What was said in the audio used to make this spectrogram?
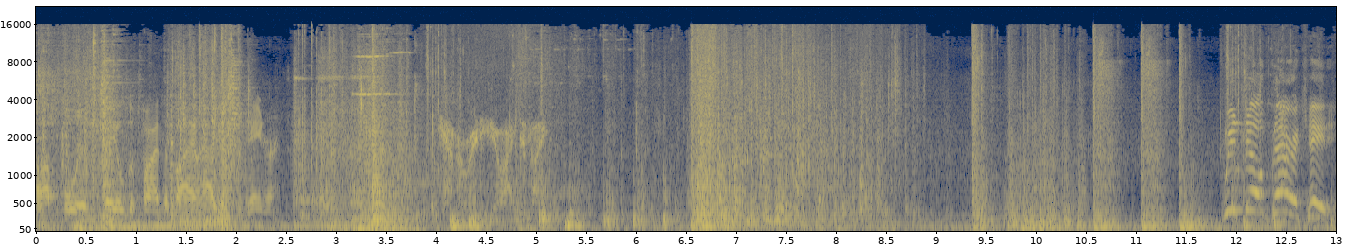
Op 4 has failed to find the biohazard container. Camera ready to activate. Window barricaded.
